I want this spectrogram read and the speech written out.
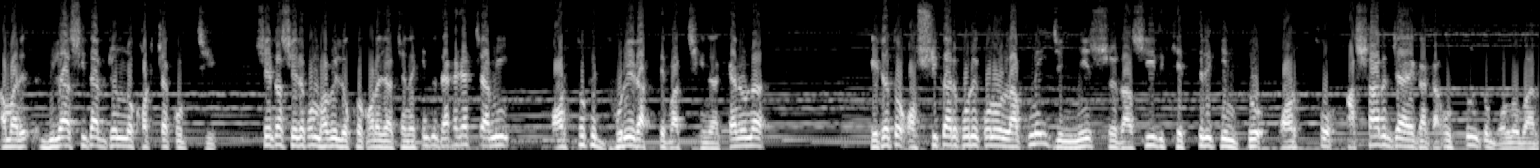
আমার বিলাসিতার জন্য খরচা করছি। সেটা সেরকম ভাবে লক্ষ্য করা যাচ্ছে না। কিন্তু দেখা যাচ্ছে আমি অর্থকে ধরে রাখতে পারছি না। কেননা এটা তো অস্বীকার করে কোনো লাভ নেই যে মেষ রাশির ক্ষেত্রে কিন্তু অর্থ আসার জায়গাটা অত্যন্ত বলবান।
